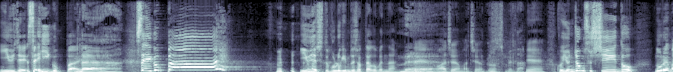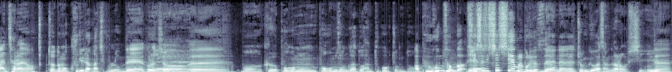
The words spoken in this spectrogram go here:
이휘재 Say Goodbye. 네 Say Goodbye! 이 휘재 씨도 부르기 힘드셨다고 맨날. 네. 네. 맞아요. 맞아요. 그렇습니다 예. 그리고 윤정수 씨도 노래 많잖아요. 저도 뭐 쿨이랑 같이 불렀고 네, 그렇죠. 예. 뭐그 복음 복음성가도 한 두 곡 정도 아, 복음성가. 예. CCM을 부르셨어요? 네 네 종교와 상관없이 네.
